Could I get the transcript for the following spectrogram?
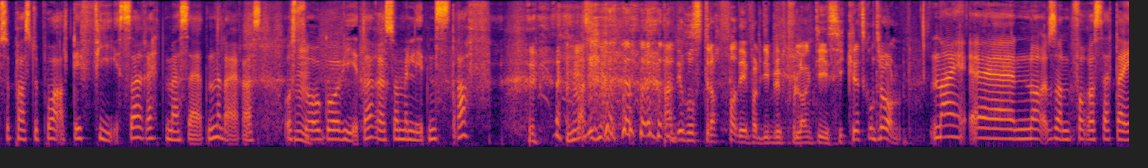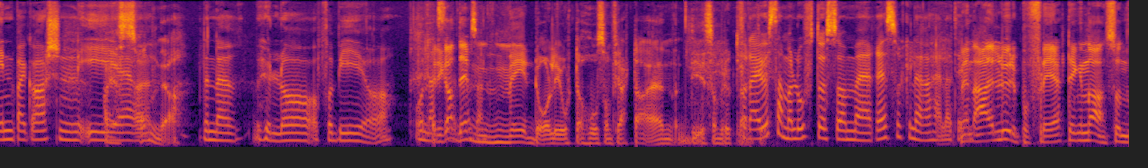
så passet hun på å alltid fise rett med setene deres, og så gå videre som en liten straff. Hadde hun straffa de for at de brukte for lang tid i sikkerhetskontrollen? Nei, eh, når, sånn for å sette inn bagasjen i Ah, ja, sånn, ja. Den der hylla opp forbi og under seg. Det er mer dårlig gjort av hun som fjerta, enn de som brukte For det er jo samme lufta som eh, resirkulerer hele tiden. Men jeg lurer på flere ting, da. Sånn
